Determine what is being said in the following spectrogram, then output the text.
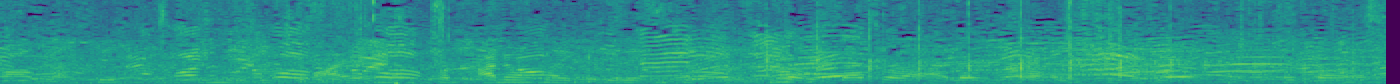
I'll like it and they just buy it but I don't like get it until No, that's what I that's what I used to do.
